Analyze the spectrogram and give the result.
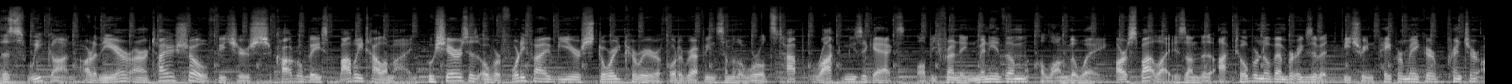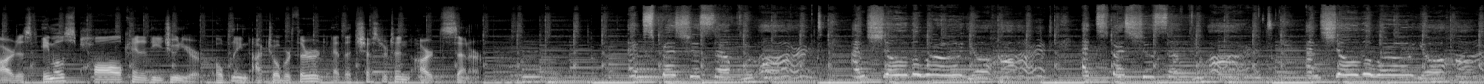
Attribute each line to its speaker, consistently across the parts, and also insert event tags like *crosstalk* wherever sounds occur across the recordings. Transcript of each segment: Speaker 1: This week on Art in the Air, our entire show features Chicago based Bobby Talamine, who shares his over 45 year storied career of photographing some of the world's top rock music acts while befriending many of them along the way. Our spotlight is on the October November exhibit featuring papermaker, printer artist Amos Paul Kennedy Jr., opening October 3rd at the Chesterton Arts Center.
Speaker 2: Express yourself through art and show the world your heart. Express yourself through art and show the world your heart.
